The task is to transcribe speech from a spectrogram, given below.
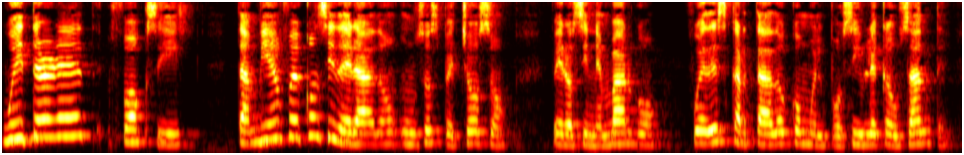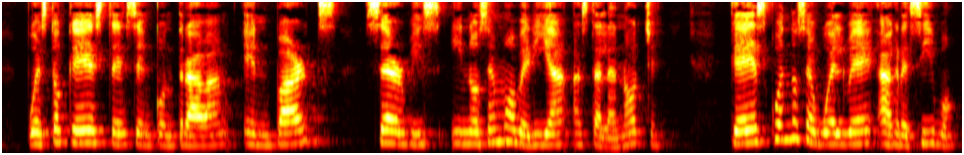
Withered Foxy también fue considerado un sospechoso, pero sin embargo fue descartado como el posible causante puesto que éste se encontraba en parts service y no se movería hasta la noche, que es cuando se vuelve agresivo,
